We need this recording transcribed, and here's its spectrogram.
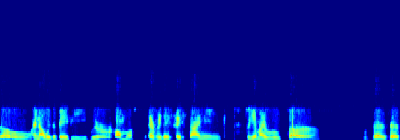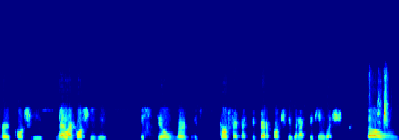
So, and now with the baby, we're almost every day FaceTiming. So yeah, my roots are very, very, very Portuguese. And my Portuguese is, is still very, it's perfect. I speak better Portuguese than I speak English. So,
